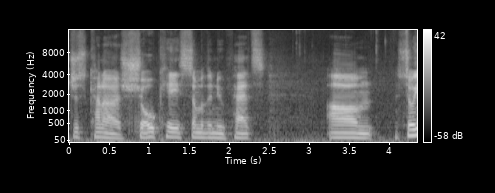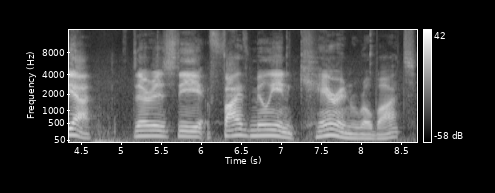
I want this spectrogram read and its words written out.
just kind of showcase some of the new pets. Um, so yeah, there is the 5 million Karen robot.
